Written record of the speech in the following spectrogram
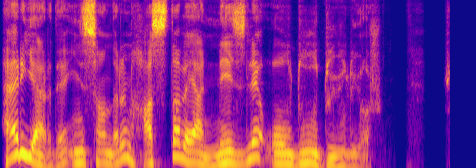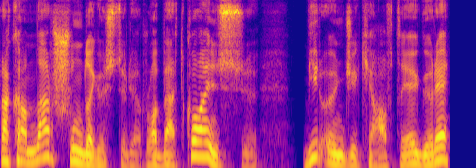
her yerde insanların hasta veya nezle olduğu duyuluyor. Rakamlar şunu da gösteriyor. Robert Koch Enstitüsü bir önceki haftaya göre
